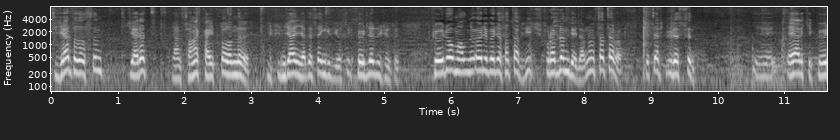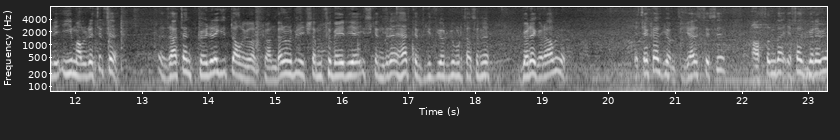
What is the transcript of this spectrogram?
ticaret odasısın, ticaret yani sana kayıtlı olanları düşüneceğin yerde sen gidiyorsun, köylüleri düşünüyorsun. Köylü o malını öyle böyle satar, hiç problem değil. Onu satar o. Yeter ki üretsin. Ee, eğer ki köylü iyi mal üretirse e, zaten köylere gidip de alıyorlar şu an. Ben onu biliyorum işte Musu Beyliğe, İskender'e herkes gidiyor yumurtasını göre göre alıyor. E tekrar diyorum ticaret sitesi aslında esas görevi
